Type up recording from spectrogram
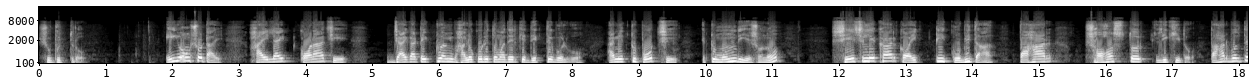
সুপুত্র। এই অংশটায় হাইলাইট করা আছে, জায়গাটা একটু আমি ভালো করে তোমাদেরকে দেখতে বলব। আমি একটু পড়ছি, একটু মন দিয়ে শোনো। শেষ লেখার কয়েকটি কবিতা তাহার সহস্ত লিখিত। তাহার বলতে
